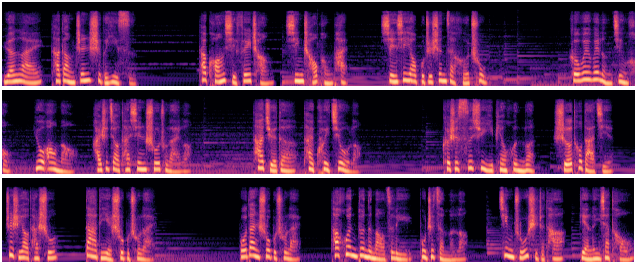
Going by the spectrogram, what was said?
原来他当真是个意思。他狂喜非常，心潮澎湃，险些要不知身在何处。可微微冷静后，又懊恼，还是叫他先说出来了。他觉得太愧疚了，可是思绪一片混乱。舌头打结，这是要他说，大抵也说不出来。不但说不出来，他混沌的脑子里不知怎么了，竟主使着他点了一下头。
